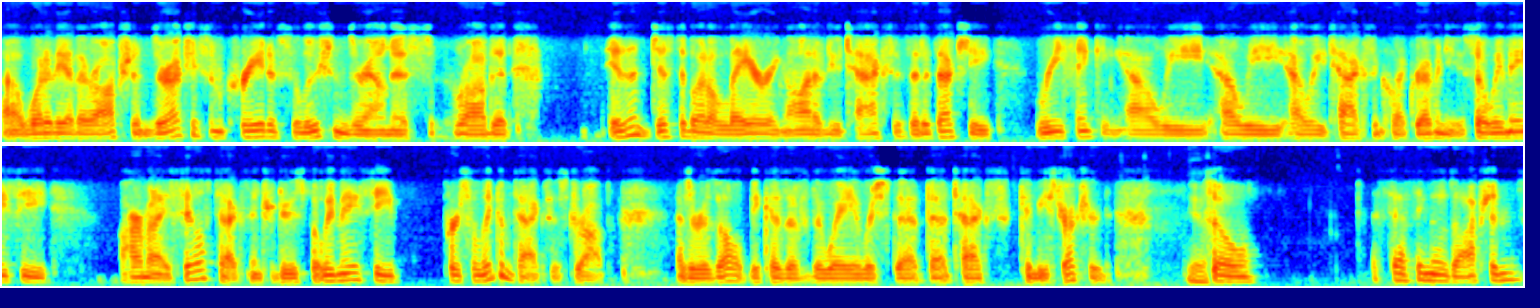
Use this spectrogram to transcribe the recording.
Uh, what are the other options? There are actually some creative solutions around this, Rob, that isn't just about a layering on of new taxes. That it's actually rethinking how we how we how we tax and collect revenue. So we may see a harmonized sales tax introduced, but we may see personal income taxes drop as a result because of the way in which that, that tax can be structured. Yeah. So assessing those options,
